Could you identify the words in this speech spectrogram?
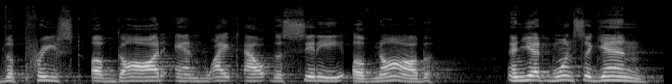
the priest of God and wiped out the city of Nob? And yet, once again,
